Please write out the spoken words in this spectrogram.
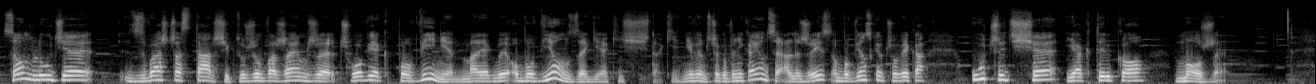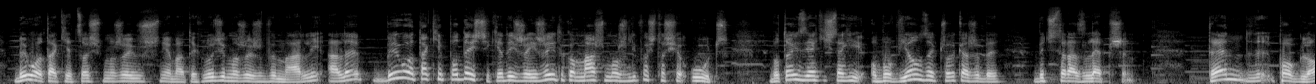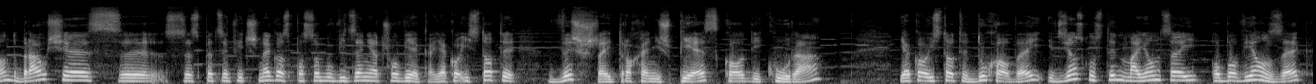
Są ludzie, zwłaszcza starsi, którzy uważają, że człowiek powinien, ma jakby obowiązek jakiś taki, nie wiem z czego wynikający, ale że jest obowiązkiem człowieka uczyć się jak tylko może. Było takie coś, może już nie ma tych ludzi, może już wymarli, ale było takie podejście kiedyś, że jeżeli tylko masz możliwość, to się ucz, bo to jest jakiś taki obowiązek człowieka, żeby być coraz lepszym. Ten pogląd brał się z, ze specyficznego sposobu widzenia człowieka, jako istoty wyższej trochę niż pies, kot i kura, jako istoty duchowej i w związku z tym mającej obowiązek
